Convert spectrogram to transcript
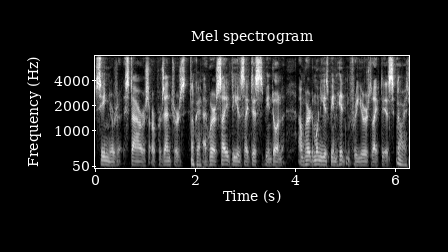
senior stars or presenters Okay. uh, where side deals like this has been done and where the money has been hidden for years like this? All right.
